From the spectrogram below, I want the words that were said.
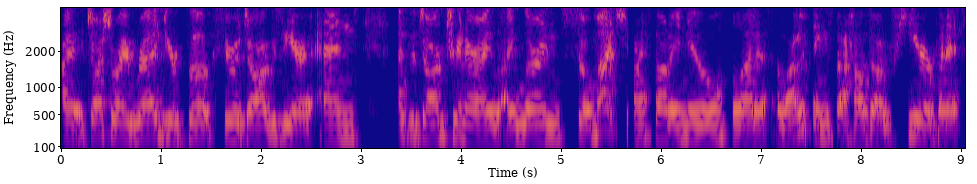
I, Joshua, I read your book through a dog's ear, and as a dog trainer, I, I learned so much. You know, I thought I knew a lot of a lot of things about how dogs hear, but it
